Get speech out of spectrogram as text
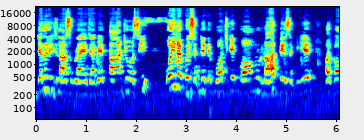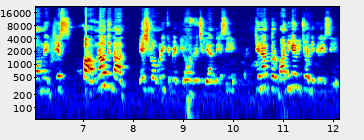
ਜਨਰਲ ਇਜਲਾਸ ਬੁਲਾਇਆ ਜਾਵੇ ਤਾਂ ਜੋ ਅਸੀਂ ਕੋਈ ਨਾ ਕੋਈ ਸੱਟੇ ਤੇ ਪਹੁੰਚ ਕੇ ਕੌਮ ਨੂੰ ਰਾਹਤ ਦੇ ਸਕੀਏ ਔਰ ਕੌਮ ਨੇ ਜਿਸ ਭਾਵਨਾ ਦੇ ਨਾਲ ਇਹ ਸ਼੍ਰੋਮਣੀ ਕਮੇਟੀ ਹੋਂਦ ਵਿੱਚ ਲਿਆਂਦੀ ਸੀ। ਜਿਨ੍ਹਾਂ ਕੁਰਬਾਨੀਆਂ ਵਿੱਚੋਂ ਨਿਕਲੀ ਸੀ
